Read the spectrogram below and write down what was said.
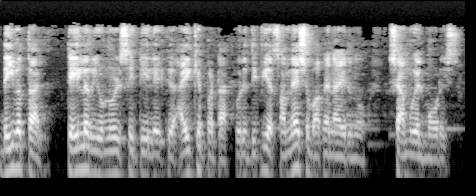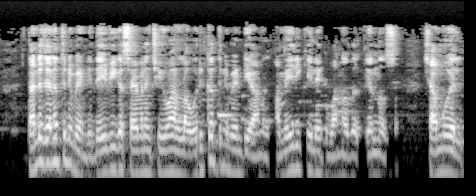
ദൈവത്താൽ ടൈലർ യൂണിവേഴ്സിറ്റിയിലേക്ക് അയക്കപ്പെട്ട ഒരു ദിവ്യ സന്ദേശവാഹനായിരുന്നു ഷാമുവൽ മോറിസ്. തന്റെ ജനത്തിനു വേണ്ടി ദൈവിക സേവനം ചെയ്യുവാനുള്ള ഒരുക്കത്തിനു വേണ്ടിയാണ് അമേരിക്കയിലേക്ക് വന്നത് എന്ന് സ- ഷാമുവൽ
